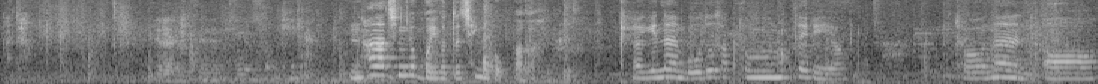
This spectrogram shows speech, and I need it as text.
가자. 얘들아, 쟤는 챙겼어? 키? 음, 하나 챙겼고 이것도 챙겨 오빠가. 여기는 모두 사품 호텔이에요. 저는 어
